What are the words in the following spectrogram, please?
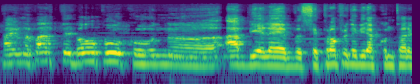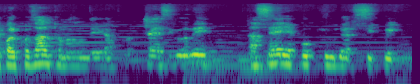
fai una parte dopo con uh, Abby e Lev se proprio devi raccontare qualcos'altro, ma non devi raccontare. Cioè, secondo me la serie può chiudersi qui.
